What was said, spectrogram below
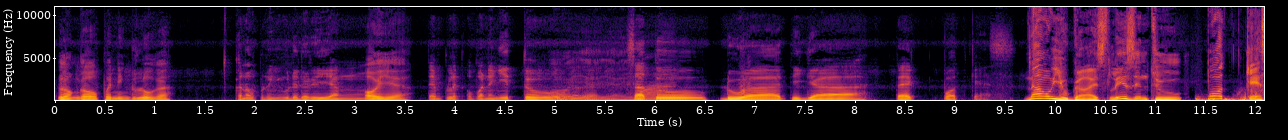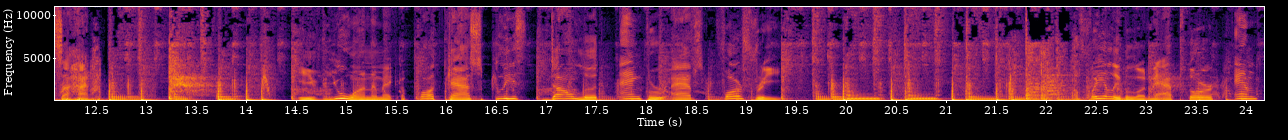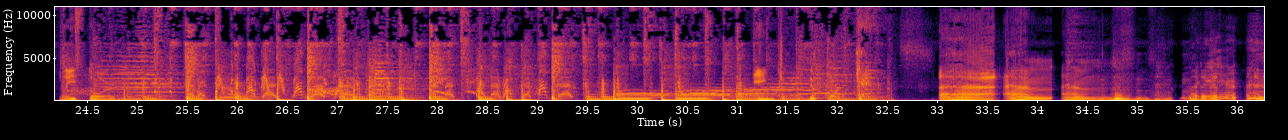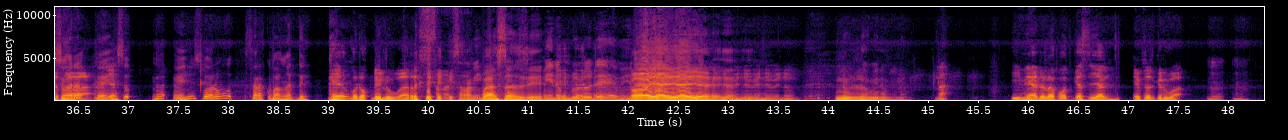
Lo nggak opening dulu kah? Karena openingnya udah dari yang Oh iya. template opening itu. Oh iya iya. iya. Satu, dua, tiga, tag podcast. Now you guys listen to Podcastahan. If you wanna make a podcast, please download Anchor apps for free. Available on App Store and Play Store. Enjoy the podcast. Ah, kayaknya ada suara kayaknya ya. su enggak kayaknya suaramu serak banget deh Kayak kodok di luar. Serak basah sih. minum dulu deh minum Oh iya iya iya. iya. minum, minum, minum. Minum dulu minum minum. Ini adalah podcast yang episode kedua.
